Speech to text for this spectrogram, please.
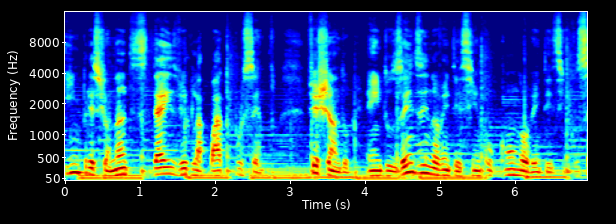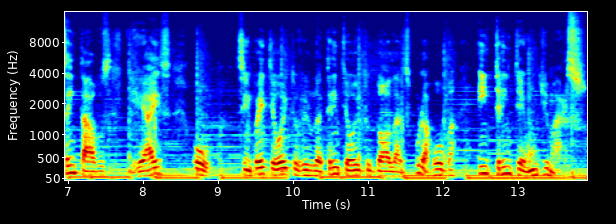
impressionantes 10,4%, fechando em 295,95 centavos de reais ou 58,38 dólares por arroba em 31 de março.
